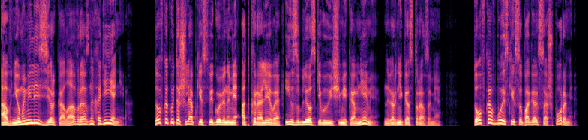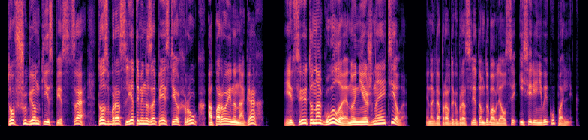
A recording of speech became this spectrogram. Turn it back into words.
а в нем имелись зеркала в разных одеяниях то в какой-то шляпке с фиговинами от королевы и взблескивающими камнями, наверняка стразами, то в ковбойских сапогах со шпорами, то в шубенке из песца, то с браслетами на запястьях рук, а порой и на ногах, и все это на голое, но нежное тело. Иногда, правда, к браслетам добавлялся и сиреневый купальник.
